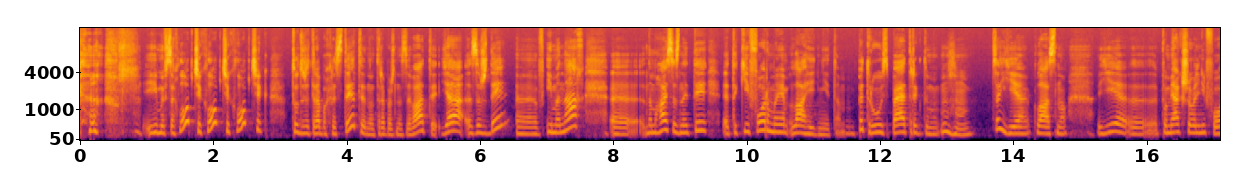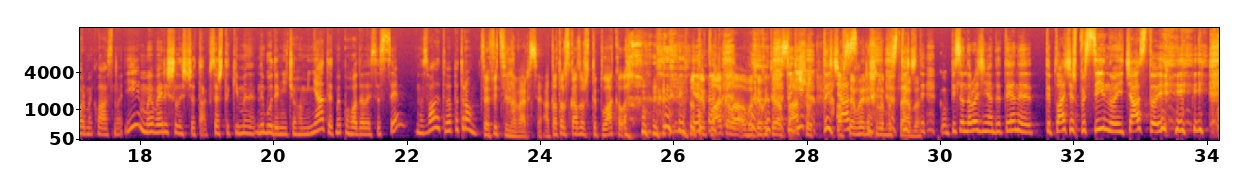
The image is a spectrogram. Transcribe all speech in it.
І ми все хлопчик, хлопчик, хлопчик. Тут вже треба хрестити, ну треба ж називати. Я завжди е, в іменах е, намагаюся знайти такі форми лагідні. Там Петрусь, Петрик, думаю, угу, це є класно, є е, пом'якшувальні форми, класно. І ми вирішили, що так, все ж таки ми не будемо нічого міняти. Ми погодилися з цим, назвали тебе Петром. Це офіційна версія. А тато розказував, що ти плакала. То ти плакала, або ти хотіла Сашу, а все вирішили без тебе. після народження дитини ти плачеш постійно і часто,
